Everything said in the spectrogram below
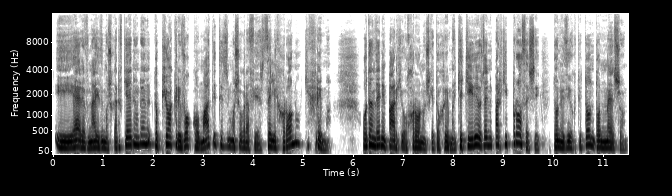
Η έρευνα, η δημοσιογραφική έρευνα είναι το πιο ακριβό κομμάτι της δημοσιογραφίας. Θέλει χρόνο και χρήμα. Όταν δεν υπάρχει ο χρόνος και το χρήμα και κυρίως δεν υπάρχει η πρόθεση των ιδιοκτητών των μέσων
